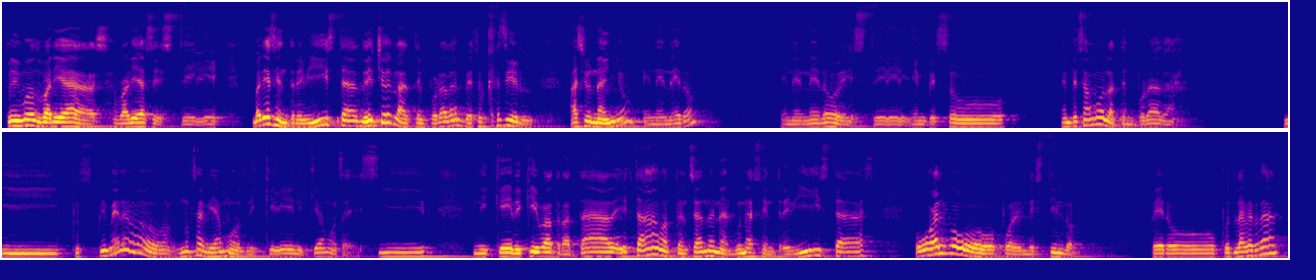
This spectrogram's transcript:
Tuvimos varias, varias, este, varias entrevistas. De hecho, la temporada empezó casi hace un año, en enero. En enero, este, empezó, empezamos la temporada. Y pues primero no sabíamos ni qué, ni qué íbamos a decir, ni qué, de qué iba a tratar. Estábamos pensando en algunas entrevistas o algo por el estilo. Pero pues la verdad,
